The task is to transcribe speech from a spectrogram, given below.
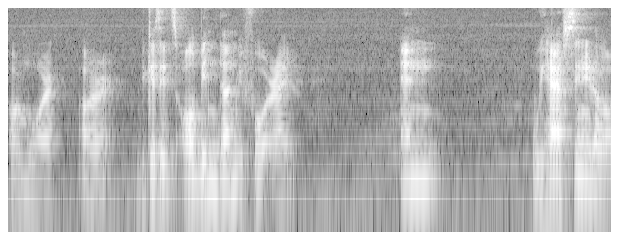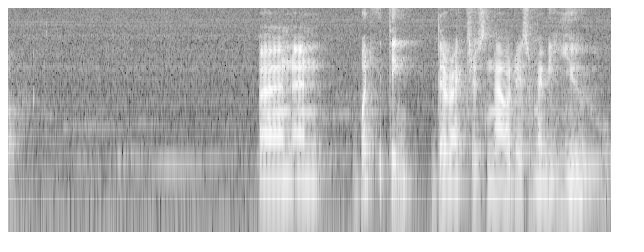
or more, or because it's all been done before, right? And we have seen it all. And and what do you think directors nowadays, or maybe you?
